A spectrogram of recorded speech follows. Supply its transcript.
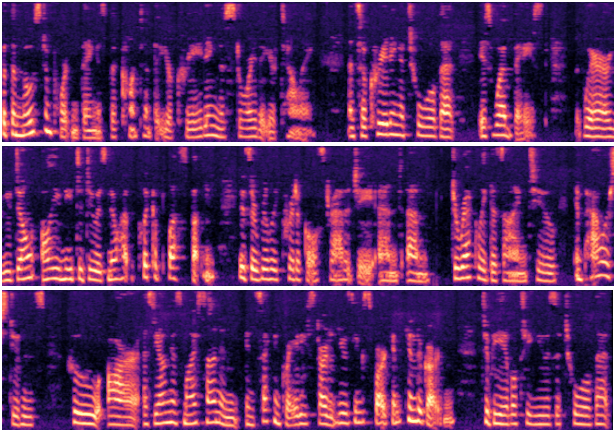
but the most important thing is the content that you're creating, the story that you're telling. And so creating a tool that is web based, where you don't, all you need to do is know how to click a plus button is a really critical strategy and um, directly designed to empower students who are as young as my son in, in second grade. He started using Spark in kindergarten to be able to use a tool that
